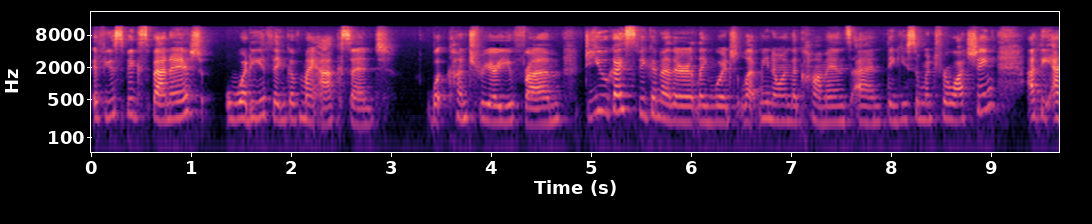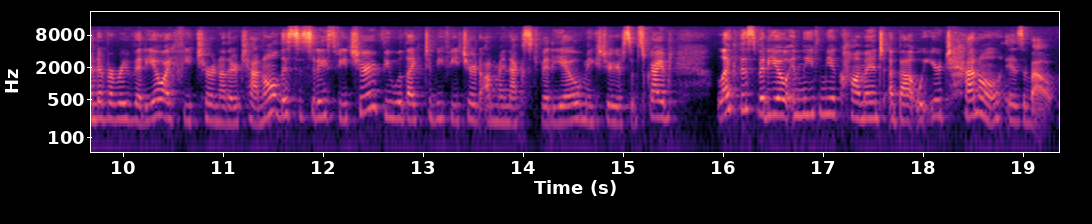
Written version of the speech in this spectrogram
If you speak Spanish, what do you think of my accent? What country are you from? Do you guys speak another language? Let me know in the comments and thank you so much for watching. At the end of every video, I feature another channel. This is today's feature. If you would like to be featured on my next video, make sure you're subscribed, like this video, and leave me a comment about what your channel is about.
